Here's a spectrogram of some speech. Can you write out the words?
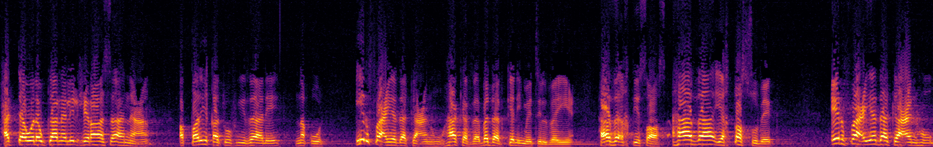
حتى ولو كان للحراسة. نعم. الطريقة في ذلك نقول ارفع يدك عنه. هكذا بدل كلمة البيع. هذا اختصاص. هذا يختص بك. ارفع يدك عنه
